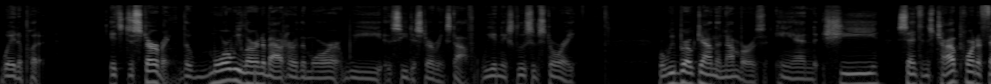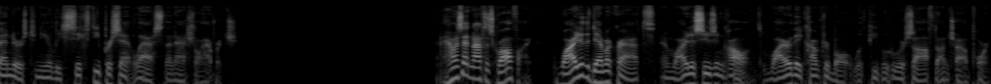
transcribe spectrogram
way to put it. It's disturbing. The more we learn about her, the more we see disturbing stuff. We had an exclusive story where we broke down the numbers, and she sentenced child porn offenders to nearly 60% less than the national average. How is that not disqualifying? Why do the Democrats and why does Susan Collins, why are they comfortable with people who are soft on child porn?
